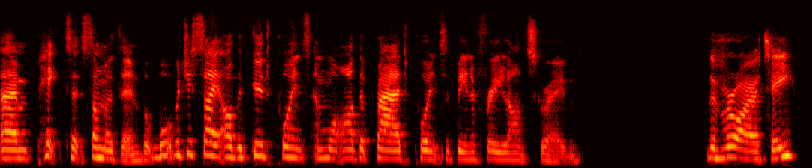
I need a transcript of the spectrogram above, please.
um, picked at some of them, but what would you say are the good points and what are the bad points of being a freelance groom? The variety.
